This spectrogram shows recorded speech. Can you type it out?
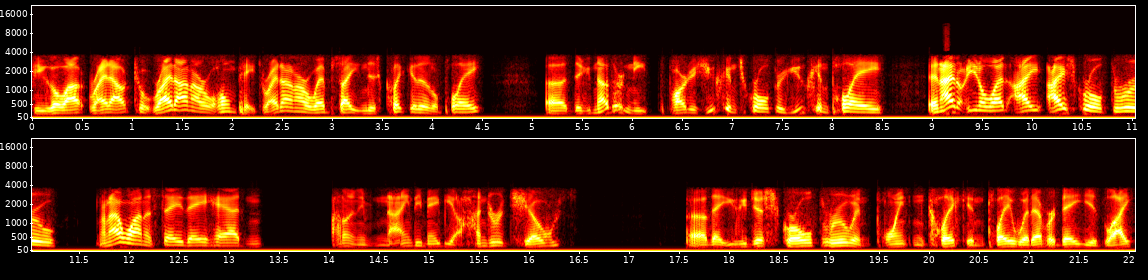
If you go out right out to right on our homepage, right on our website, and just click it, it'll play. Uh, the another neat part is you can scroll through. You can play, and I don't. You know what? I I scrolled through, and I want to say they had I don't even ninety, maybe a hundred shows uh, that you could just scroll through and point and click and play whatever day you'd like.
